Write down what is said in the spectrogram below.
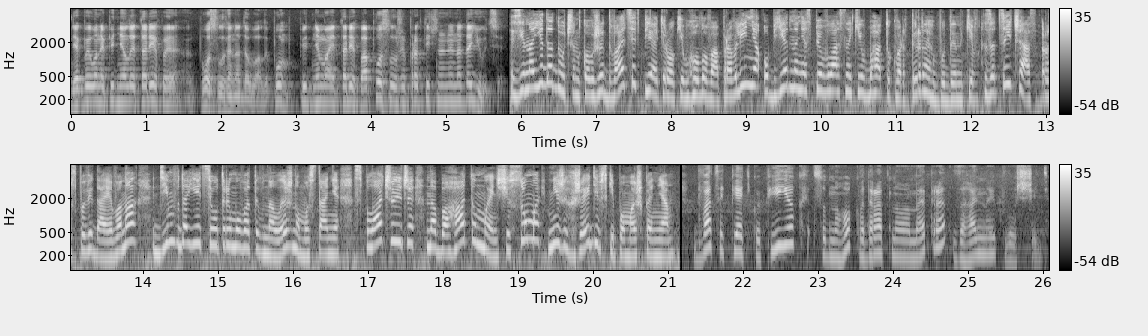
Якби вони підняли тарифи, послуги надавали. Піднімають тарифи, а послуги вже практично не надаються. Зінаїда Дученко вже 25 років голова правління об'єднання співвласників багатоквартирних будинків. За цей час, розповідає вона, дім вдається утримувати в належному стані, сплачуючи набагато менші суми, ніж гжедівські помешкання. 25 копійок з одного квадратного метра загальної площаді.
